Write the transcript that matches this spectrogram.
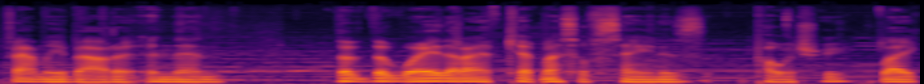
family about it. And then the, the way that I have kept myself sane is poetry. Like,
